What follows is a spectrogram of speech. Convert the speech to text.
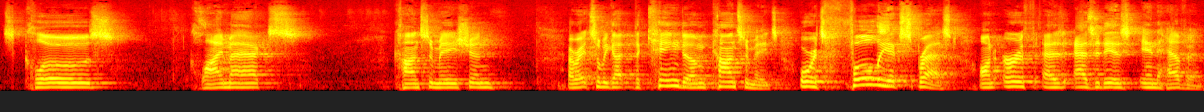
It's close, climax, consummation. All right, so we got the kingdom consummates, or it's fully expressed on earth as, as it is in heaven.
